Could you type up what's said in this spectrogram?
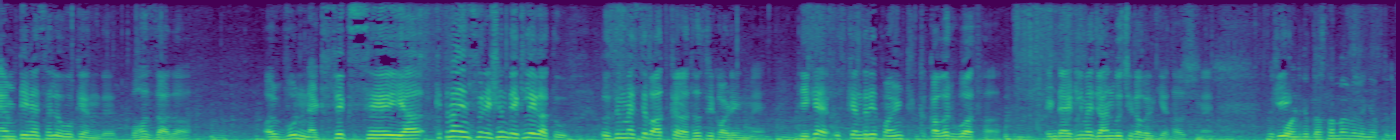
एम्प्टीनेस है लोगों के अंदर बहुत ज़्यादा। और वो नेटफ्लिक्स से या कितना इंस्पिरेशन देख लेगा तू? उस दिन मैं इससे बात कर रहा था उस रिकॉर्डिंग में ठीक है? उसके अंदर ये पॉइंट कवर हुआ था। इनडायरेक्टली मैं जानबूझ के कवर किया था उसमें। पॉइंट के 10 नंबर मिलेंगे तुझे।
